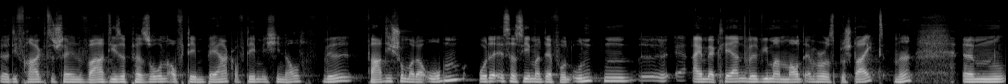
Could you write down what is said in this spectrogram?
äh, die Frage zu stellen, war diese Person auf dem Berg, auf dem ich hinaus will, war die schon mal da oben? Oder ist das jemand, der von unten äh, einem erklären will, wie man Mount Everest besteigt? Ne? Ähm,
